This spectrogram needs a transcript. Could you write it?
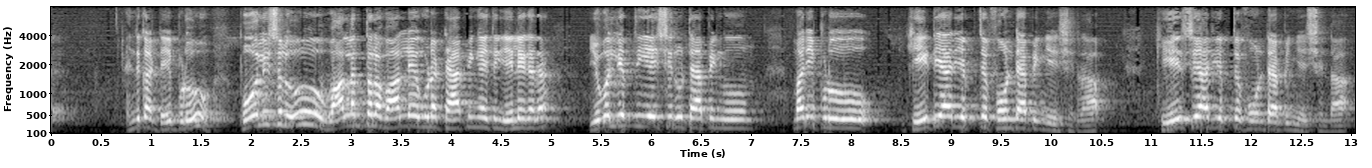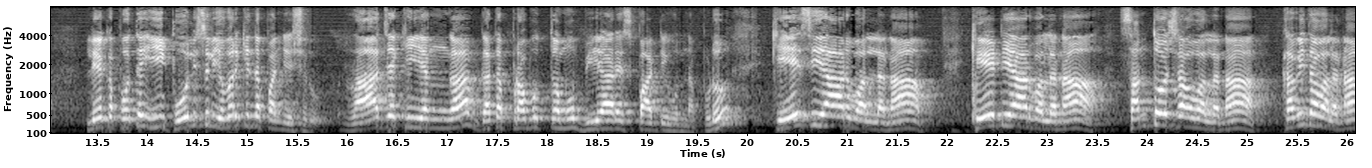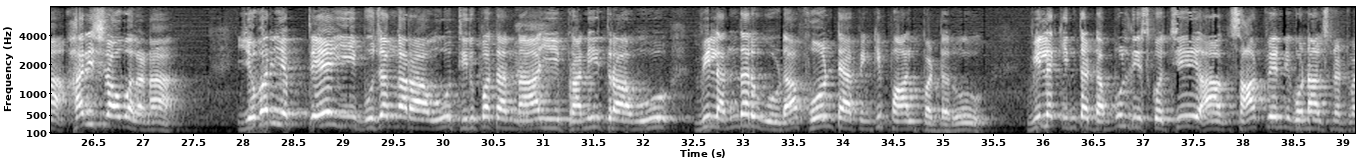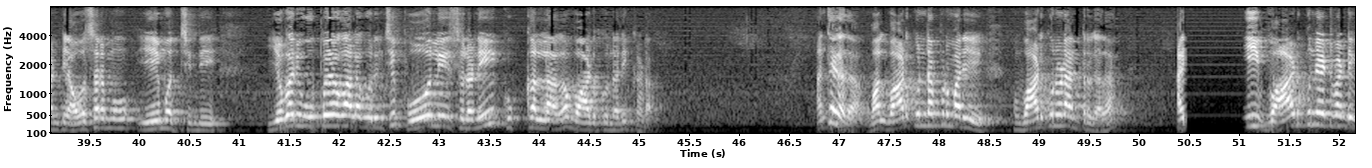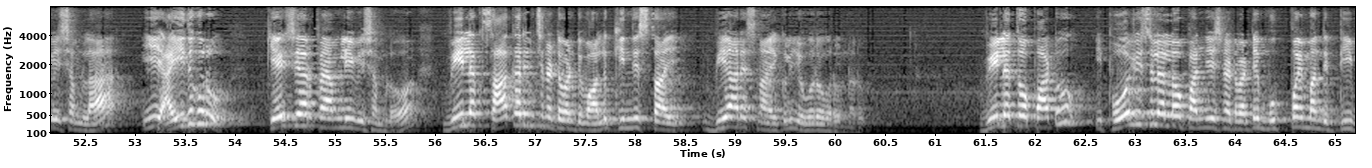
ఎందుకంటే ఇప్పుడు పోలీసులు వాళ్ళంతలో వాళ్ళే కూడా ట్యాపింగ్ అయితే చేయలే కదా. ఎవరు చెప్తే చేసిర్రు ట్యాపింగ్? మరి ఇప్పుడు కేటీఆర్ చెప్తే ఫోన్ ట్యాపింగ్ చేసిండ్రా? కేసీఆర్ చెప్తే ఫోన్ ట్యాపింగ్ చేసిండా? లేకపోతే ఈ పోలీసులు ఎవరి కింద పనిచేసారు రాజకీయంగా గత ప్రభుత్వము బీఆర్ఎస్ పార్టీ ఉన్నప్పుడు కేసీఆర్ వల్లన కేటీఆర్ వలన సంతోష్ రావు వలన కవిత వలన హరీష్ రావు వలన ఎవరు చెప్తే ఈ భుజంగరావు తిరుపతి అన్న ఈ ప్రణీత్ రావు వీళ్ళందరూ కూడా ఫోన్ ట్యాపింగ్కి పాల్పడ్డరు. వీళ్ళకి ఇంత డబ్బులు తీసుకొచ్చి ఆ సాఫ్ట్వేర్ని కొనాల్సినటువంటి అవసరము ఏమొచ్చింది? ఎవరి ఉపయోగాల గురించి పోలీసులని కుక్కల్లాగా వాడుకున్నారు ఇక్కడ. అంతే కదా? వాళ్ళు వాడుకున్నప్పుడు మరి వాడుకున్నాడు అంటారు కదా? ఈ వాడుకునేటువంటి విషయంలో ఈ ఐదుగురు కేసీఆర్ ఫ్యామిలీ విషయంలో వీళ్ళకు సహకరించినటువంటి వాళ్ళు కింది స్థాయి బీఆర్ఎస్ నాయకులు ఎవరెవరు ఉన్నారు? వీళ్ళతో పాటు ఈ పోలీసులలో పనిచేసినటువంటి ముప్పై మంది టీం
